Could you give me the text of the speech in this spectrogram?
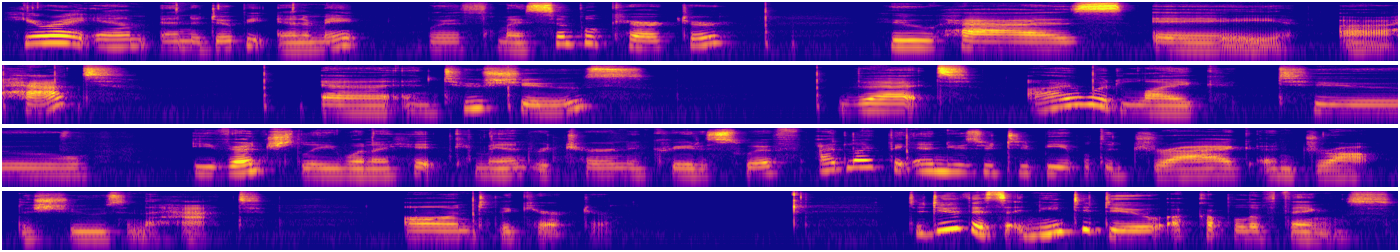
here I am in Adobe Animate with my simple character who has a hat uh, and two shoes that I would like to eventually when I hit command return and create a SWF I'd like the end user to be able to drag and drop the shoes and the hat onto the character. To do this I need to do a couple of things.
